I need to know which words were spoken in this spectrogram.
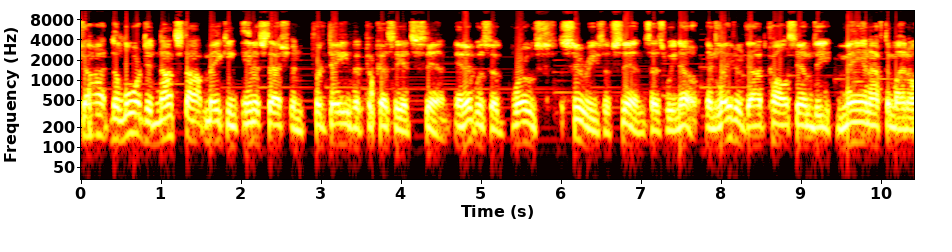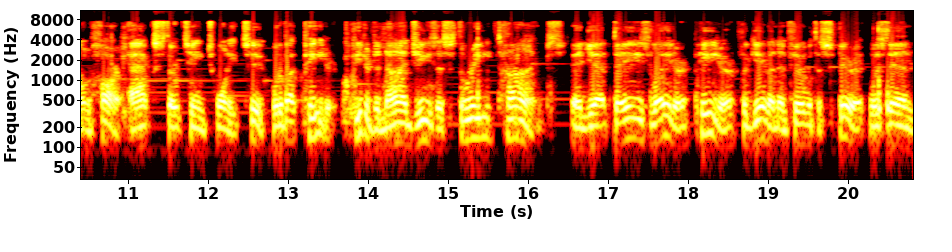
God, the Lord did not stop making intercession for David because he had sinned. And it was a gross series of sins, as we know. And later, God calls him the man after mine own heart. Acts 13 22. What about Peter? Peter denied Jesus three times. And yet, days later, Peter, forgiven and filled with the Spirit, was then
